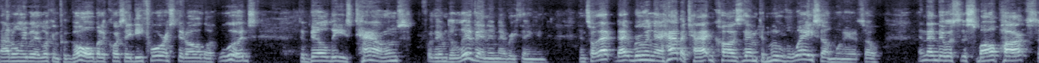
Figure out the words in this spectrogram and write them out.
not only were they looking for gold, but of course they deforested all the woods to build these towns for them to live in and everything. And, so that that ruined their habitat and caused them to move away somewhere. So, and then there was the smallpox,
